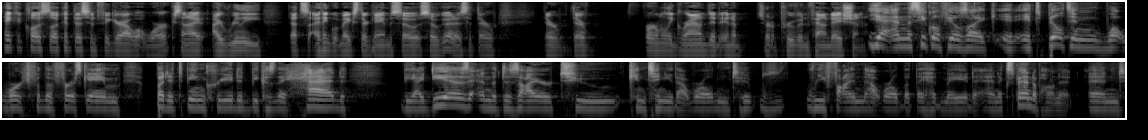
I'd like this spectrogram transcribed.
take a close look at this and figure out what works. And I, I really, that's I think what makes their games so so good is that they're they're they're firmly grounded in a sort of proven foundation. Yeah, and the sequel feels like it, it's built in what worked for the first game, but it's being created because they had the ideas and the desire to continue that world and to refine that world that they had made and expand upon it. And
